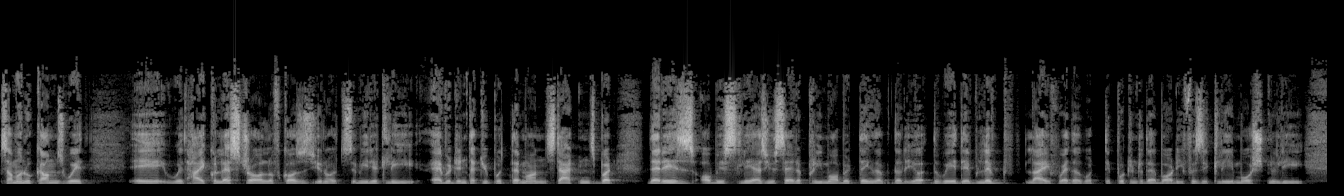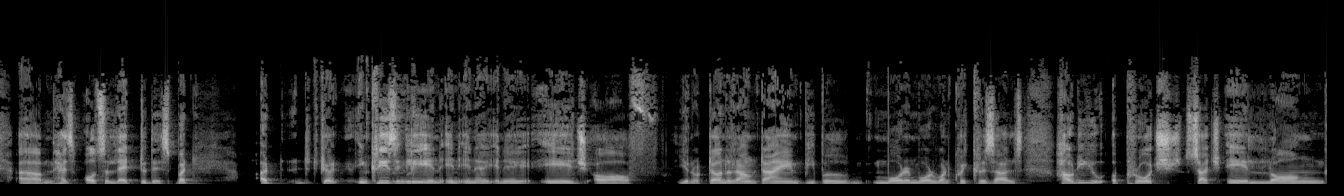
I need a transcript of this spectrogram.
someone who comes with a, with high cholesterol, of course, you know, it's immediately evident that you put them on statins. But there is obviously, as you said, a pre-morbid thing that, the, the way they've lived life, whether what they put into their body physically, emotionally, um, has also led to this. But uh, increasingly in, in, in a, in a age of, you know, turnaround time, people more and more want quick results. How do you approach such a long,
